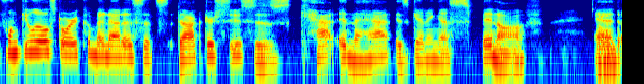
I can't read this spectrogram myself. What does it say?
funky little story coming at us. It's Dr. Seuss's Cat in the Hat is getting a spin-off. Oh. And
